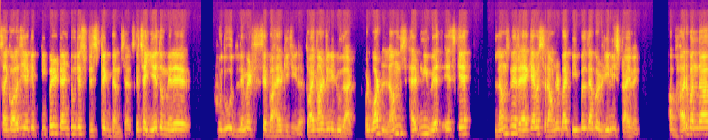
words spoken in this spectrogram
سائیکالوجی ہے کہ people tend to just restrict themselves کہ اچھا یہ تو میرے حدود لمٹ سے باہر کی چیز ہے تو I can't really do that but what LUMS help me with is کہ لمز میں رہ کے I was surrounded by people that were really striving اب ہر بندہ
